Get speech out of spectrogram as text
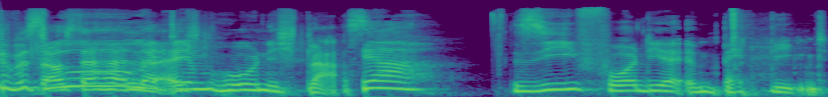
du bist du aus der Hölle. mit echt. dem Honigglas. ja. Sie vor dir im Bett liegend.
